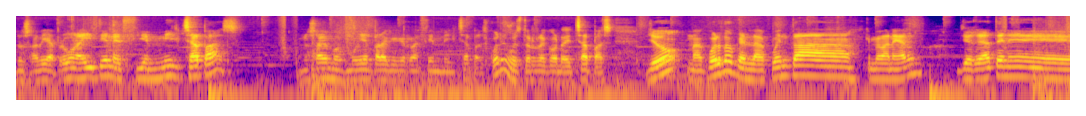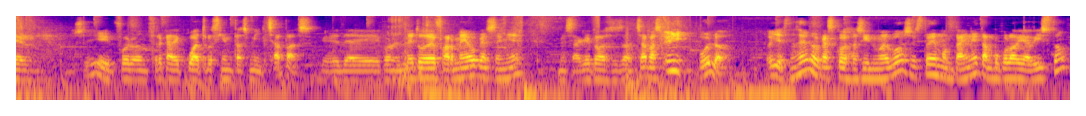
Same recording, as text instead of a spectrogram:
No sabía, pero bueno, ahí tiene 100.000 chapas. No sabemos muy bien para qué querrá 100.000 chapas. ¿Cuál es vuestro récord de chapas? Yo me acuerdo que en la cuenta que me banearon llegué a tener... No sé, fueron cerca de 400.000 chapas. con el método de farmeo que enseñé, me saqué todas esas chapas. ¡Uy! ¡Hola! Oye, ¿están saliendo cascos así nuevos? Este de Montaigne tampoco lo había visto.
